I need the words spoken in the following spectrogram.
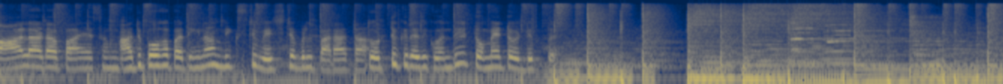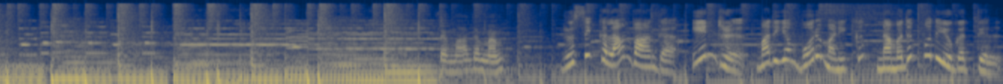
பாலாடா பாயாசம். அது போக பார்த்தீங்கன்னா மிக்ஸ்டு வெஜிடபிள் பராத்தா. தொட்டுக்கிறதுக்கு வந்து டொமேட்டோ டிப்பு மேம் ருசிக்கலாம் வாங்க. இன்று மதியம் ஒரு மணிக்கு நமது புது யுகத்தில்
